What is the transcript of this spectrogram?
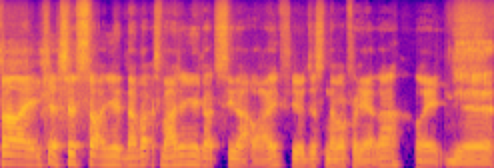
but like, it's just something you'd never imagine you got to see that live. You would just never forget that. Like, yeah.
